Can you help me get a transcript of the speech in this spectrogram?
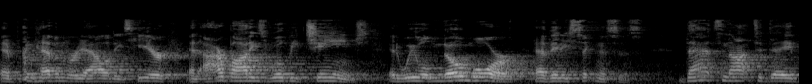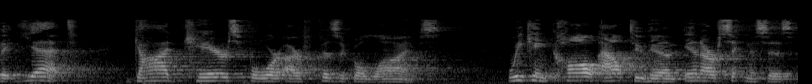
and bring heaven realities here and our bodies will be changed and we will no more have any sicknesses. That's not today, but yet God cares for our physical lives. We can call out to Him in our sicknesses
